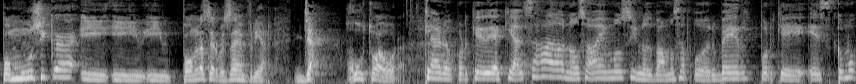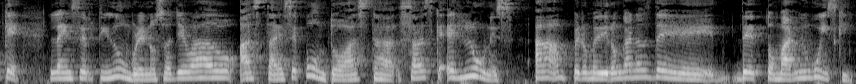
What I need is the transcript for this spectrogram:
pon, música y, pon la cerveza a enfriar, ya, justo ahora. Claro, porque de aquí al sábado no sabemos si nos vamos a poder ver, porque es como que la incertidumbre nos ha llevado hasta ese punto, hasta, ¿sabes qué? Es lunes, ah, pero me dieron ganas de, de tomarme un whisky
